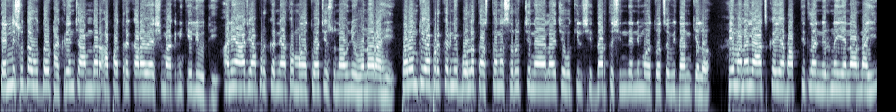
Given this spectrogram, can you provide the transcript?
त्यांनी सुद्धा उद्धव ठाकरेंचे आमदार अपात्र करावे अशी मागणी केली होती. आणि आज या प्रकरणी आता महत्वाची सुनावणी होणार आहे. परंतु या प्रकरणी बोलत असताना सर्वोच्च न्यायालयाचे वकील सिद्धार्थ शिंदेंनी महत्वाचं विधान केलं. ते म्हणाले आज काही या बाबतीतला निर्णय येणार नाही.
